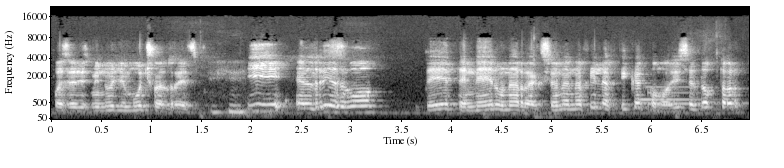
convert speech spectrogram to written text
pues se disminuye mucho el riesgo. Y el riesgo de tener una reacción anafiláctica, como dice el doctor,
